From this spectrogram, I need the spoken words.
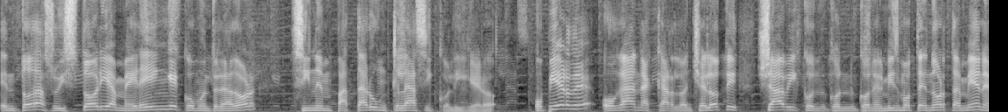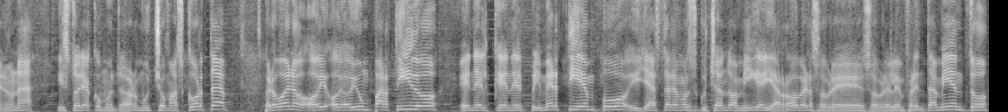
en toda su historia merengue como entrenador sin empatar un clásico liguero o pierde o gana Carlo Ancelotti. Xavi con, con, el mismo tenor también en una historia como entrenador mucho más corta. Pero bueno, hoy, hoy, hoy, un partido en el que en el primer tiempo, y ya estaremos escuchando a Miguel y a Robert sobre, sobre el enfrentamiento,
